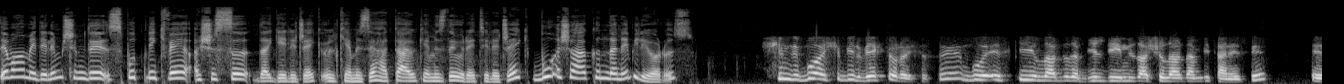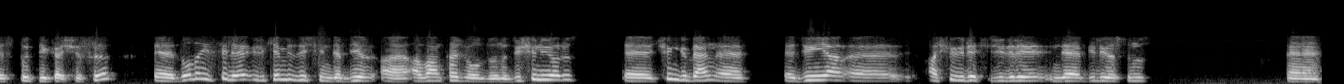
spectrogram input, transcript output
devam edelim. Şimdi Sputnik ve aşısı da gelecek ülkemize hatta ülkemizde üretilecek. Bu aşı hakkında ne biliyoruz? Şimdi bu aşı bir vektör aşısı. Bu eski yıllarda da bildiğimiz aşılardan bir tanesi. E, Sputnik aşısı. E, dolayısıyla ülkemiz için de bir e, avantaj olduğunu düşünüyoruz. E, çünkü ben e, dünya e, aşı üreticilerinde biliyorsunuz e,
